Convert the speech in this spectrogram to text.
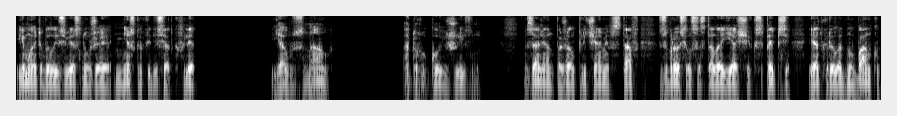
Ему это было известно уже несколько десятков лет. Я узнал о другой жизни. Залиан пожал плечами, встав, сбросил со стола ящик с пепси и открыл одну банку.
